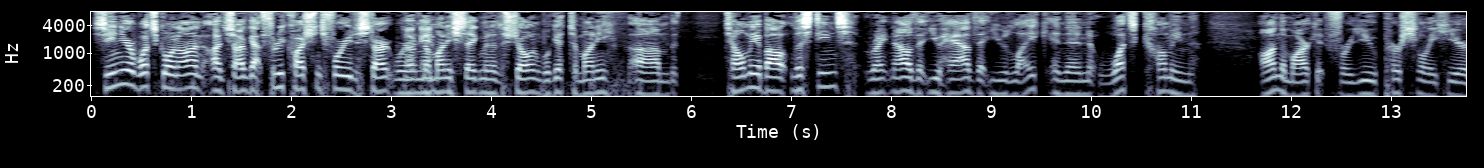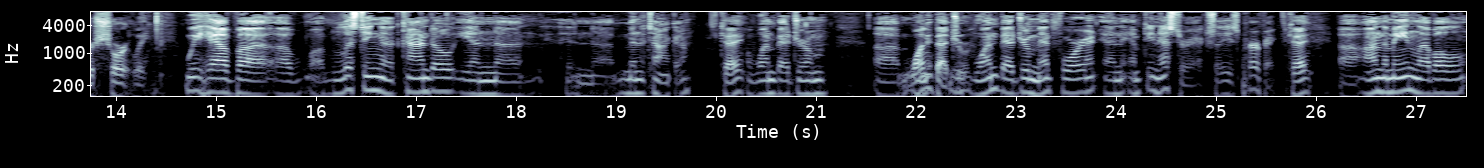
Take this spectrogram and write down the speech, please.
Senior, what's going on? Uh, So I've got three questions for you to start. We're in the money segment of the show, and we'll get to money. Um, but tell me about listings right now that you have that you like, and then what's coming on the market for you personally here shortly. We have uh, a, a listing a condo in uh, in uh, Minnetonka, Okay. a one bedroom. Um, One bedroom. One bedroom meant for an, an empty nester. Actually, is perfect. Okay. Uh, on the main level,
